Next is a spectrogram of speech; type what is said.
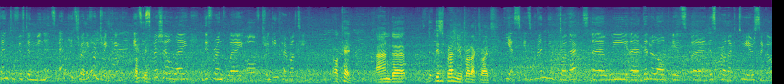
10 to 15 minutes, and it's ready for drinking. It's Okay. a special way, different way of drinking herbal tea. Okay, and uh, th- this is brand new product, right? Yes, it's brand new product. Uh, we uh, developed it, uh, this product two years ago,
